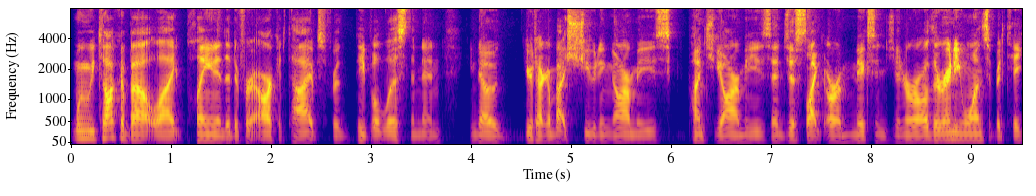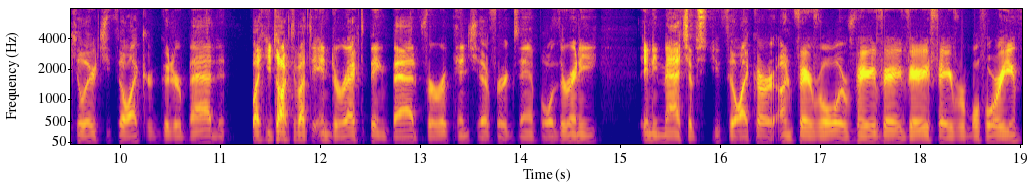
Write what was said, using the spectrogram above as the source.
when we talk about like playing in the different archetypes for people listening, you know, you're talking about shooting armies, punchy armies, and just like or a mix in general. Are there any ones in particular that you feel like are good or bad? Like you talked about the indirect being bad for Repentia, for example. Are there any any matchups that you feel like are unfavorable or very, very, very favorable for you?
